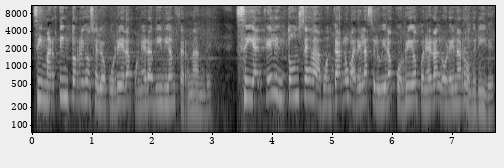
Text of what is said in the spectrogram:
si Martín Torrijos se le ocurriera poner a Vivian Fernández? Si aquel entonces a Juan Carlos Varela se le hubiera ocurrido poner a Lorena Rodríguez.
